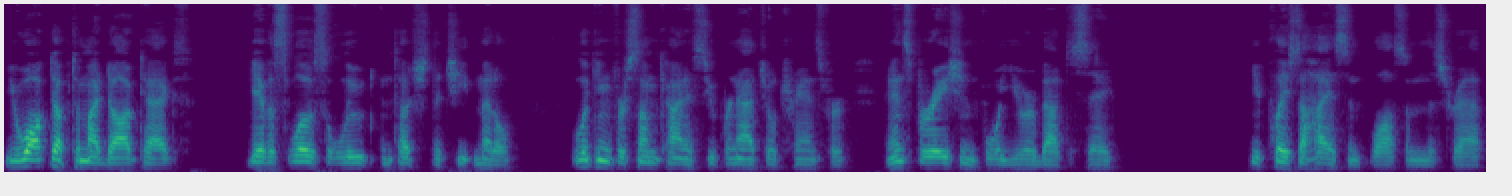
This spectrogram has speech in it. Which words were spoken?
You walked up to my dog tags, gave a slow salute, and touched the cheap metal, looking for some kind of supernatural transfer, an inspiration for what you were about to say. You placed a hyacinth blossom in the strap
